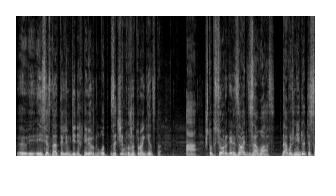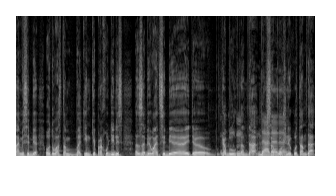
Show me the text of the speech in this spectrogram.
Э, Естественно, отель им денег не вернул. Вот зачем нужно турагентство? А, чтобы все организовать за вас. Да, вы же не идете сами себе, вот у вас там ботинки прохудились, забивать себе эти, э, каблук там, да, Да, да, сапожнику там, да,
